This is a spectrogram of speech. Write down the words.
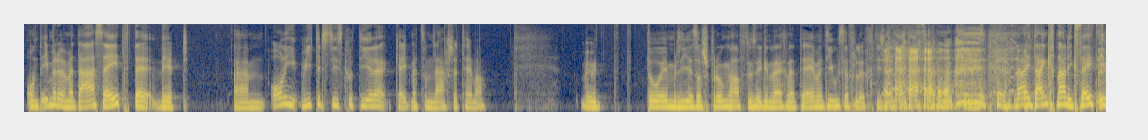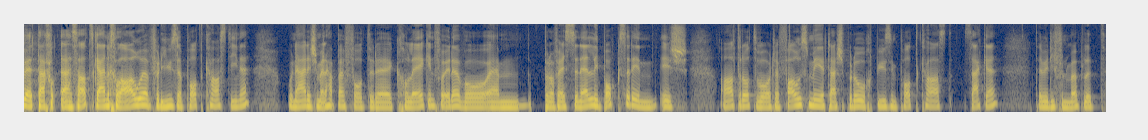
Und immer wenn man den sagt, dann wird ähm, ohne weiter zu diskutieren, geht man zum nächsten Thema. Weil du immer hier so sprunghaft aus irgendwelchen Themen die rausflüchtest. Ich denke, das wäre gut für uns. Nein, ich denke, nein, ich gesagt, ich würde einen Satz gerne klauen für unseren Podcast rein. Und dann ist mir eben von der äh, Kollegin von ihr, die ähm, professionelle Boxerin ist, angedroht worden, falls wir diesen Spruch bei uns im Podcast sagen, dann werde ich vermöbelt.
